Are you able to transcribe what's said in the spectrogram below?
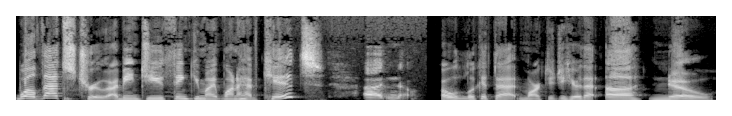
Well, that's true. I mean, do you think you might want to have kids? Uh, no. Oh, look at that, Mark. Did you hear that? Uh, no.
